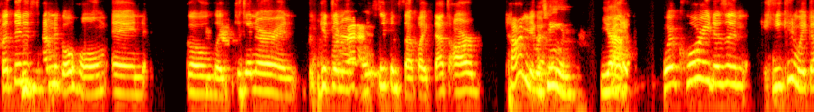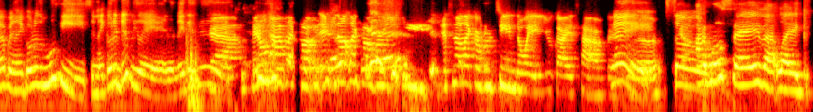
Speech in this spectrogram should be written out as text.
but then it's mm-hmm. time to go home and go like to dinner and get dinner and sleep and stuff. Like that's our time together. Routine. Yeah. Right. Where Cory doesn't, he can wake up and they go to the movies and they go to Disneyland and they do this. Yeah, they don't have like a. It's not like a routine. It's not like a routine the way you guys have. it. Right. So I will say that, like,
